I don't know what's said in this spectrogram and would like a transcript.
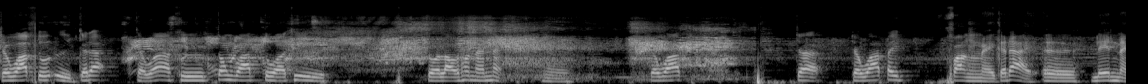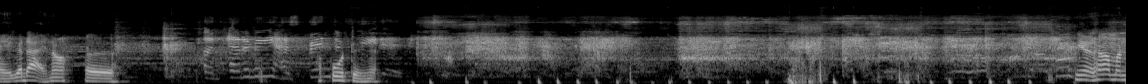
จะวาร์ปตัวอื่นก็ได้ แต่ว่าคือต้องวาร์ปตัวที่ตัวเราเท่านั้นน่ะเออจะวาร์ปจะจะวาร์ปไปฝั่งไหนก็ได้ เออ เลนไหนก็ได้เนาะเออ An enemy has been พูดถึงอะ เนี่ยถ้ามัน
